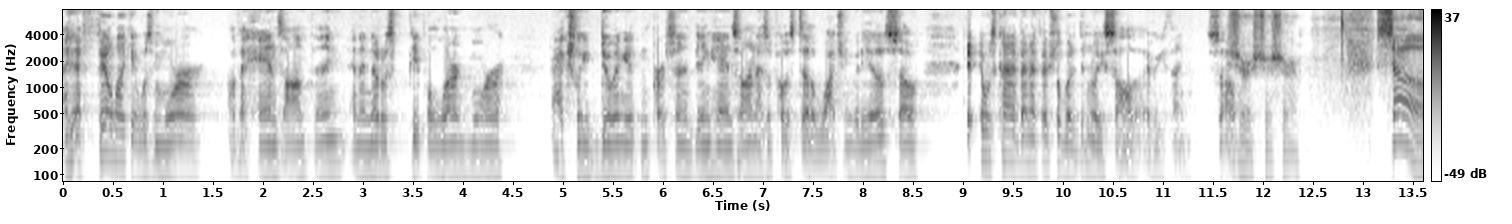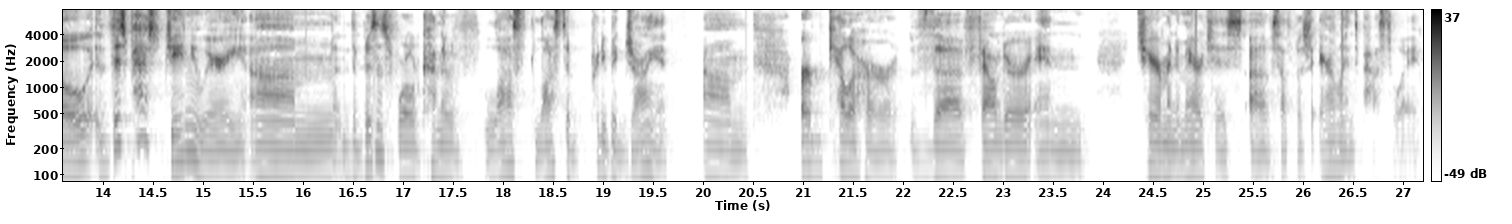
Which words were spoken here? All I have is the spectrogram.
I, I feel like it was more of a hands-on thing, and I noticed people learned more actually doing it in person and being hands-on as opposed to watching videos. So it, it was kind of beneficial, but it didn't really solve everything. So Sure, sure, sure. So this past January, um, the business world kind of lost lost a pretty big giant. Um, Herb Kelleher, the founder and chairman emeritus of Southwest Airlines, passed away.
